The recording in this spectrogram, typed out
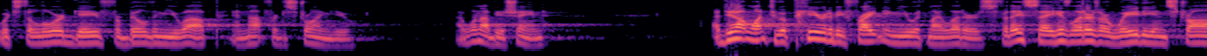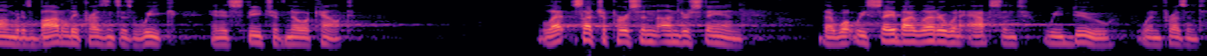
which the Lord gave for building you up and not for destroying you. I will not be ashamed. I do not want to appear to be frightening you with my letters, for they say his letters are weighty and strong, but his bodily presence is weak and his speech of no account. Let such a person understand that what we say by letter when absent, we do when present.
